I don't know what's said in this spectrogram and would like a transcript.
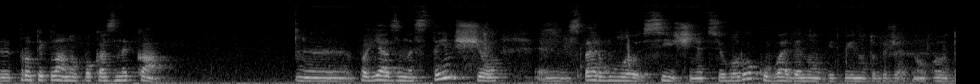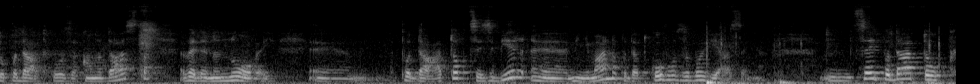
е, проти плану показника пов'язане з тим, що е, з 1 січня цього року введено відповідно до бюджетного е, до податкового законодавства, введено новий е, податок, це збір е, мінімального податкового зобов'язання. Цей податок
